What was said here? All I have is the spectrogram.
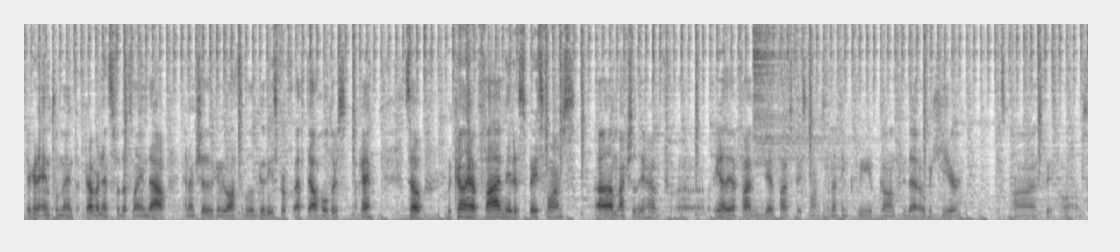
they're gonna implement governance for the Flame DAO, and I'm sure there's gonna be lots of little goodies for FDAO holders. Okay, so we currently have five native space farms. Um, actually, they have, uh, yeah, they have five. They have five space farms, and I think we've gone through that over here. These five space farms.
